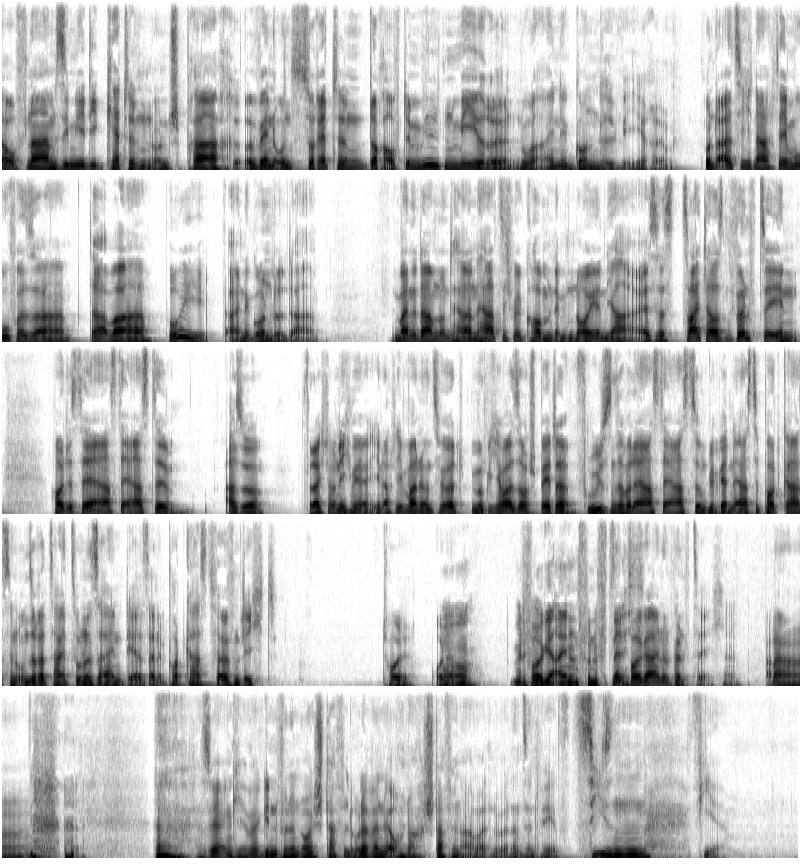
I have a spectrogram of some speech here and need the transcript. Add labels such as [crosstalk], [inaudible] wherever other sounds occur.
Drauf nahm sie mir die Ketten und sprach, wenn uns zu retten doch auf dem milden Meere nur eine Gondel wäre. Und als ich nach dem Ufer sah, da war, hui, eine Gondel da. Meine Damen und Herren, herzlich willkommen im neuen Jahr. Es ist 2015. Heute ist der erste erste. Also vielleicht auch nicht mehr, je nachdem, wann ihr uns hört. Möglicherweise auch später. Frühestens aber der erste erste. Und wir werden der erste Podcast in unserer Zeitzone sein, der seinen Podcast veröffentlicht. Toll, oder? Oh, mit Folge 51. Mit Folge 51. Ja. Tada. [laughs] Das wäre eigentlich der Beginn für eine neue Staffel, oder? Wenn wir auch nach Staffeln arbeiten würden, dann sind wir jetzt Season 4.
